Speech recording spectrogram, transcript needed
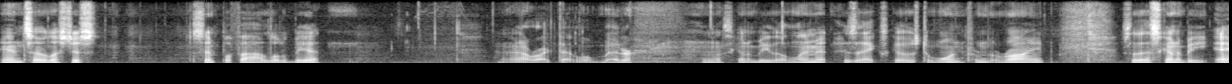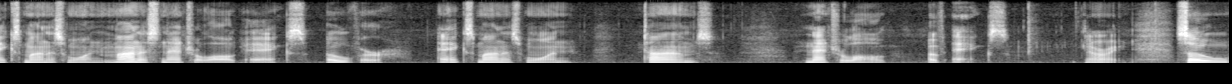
And so let's just simplify a little bit. I'll write that a little better. That's going to be the limit as x goes to 1 from the right. So that's going to be x minus 1 minus natural log x over x minus 1 times natural log of x. Alright, so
